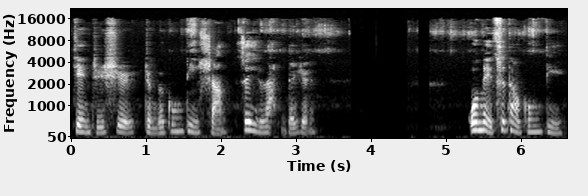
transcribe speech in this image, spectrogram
简直是整个工地上最懒的人。我每次到工地。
